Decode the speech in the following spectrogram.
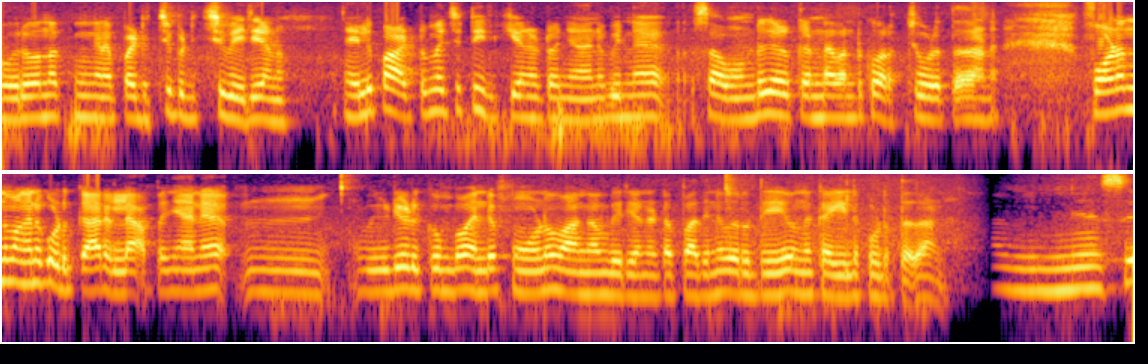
ഓരോന്നൊക്കെ ഇങ്ങനെ പഠിച്ച് പഠിച്ച് വരികയാണ്. അതിൽ പാട്ടും വെച്ചിട്ട് ഇരിക്കുകയാണ് കേട്ടോ. ഞാൻ പിന്നെ സൗണ്ട് കേൾക്കണ്ട പറഞ്ഞിട്ട് കുറച്ച് കൊടുത്തതാണ്. ഫോണൊന്നും അങ്ങനെ കൊടുക്കാറില്ല. അപ്പം ഞാൻ വീഡിയോ എടുക്കുമ്പോൾ എന്റെ ഫോണ് വാങ്ങാൻ വരികയാണ് കേട്ടോ. അപ്പം അതിന് വെറുതെ ഒന്ന് കയ്യിൽ കൊടുത്തതാണ്. മിന്നസ്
